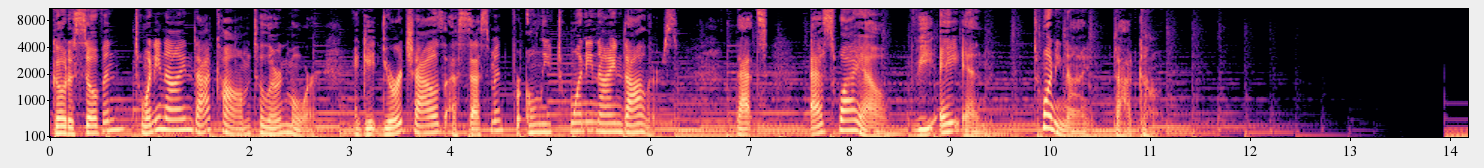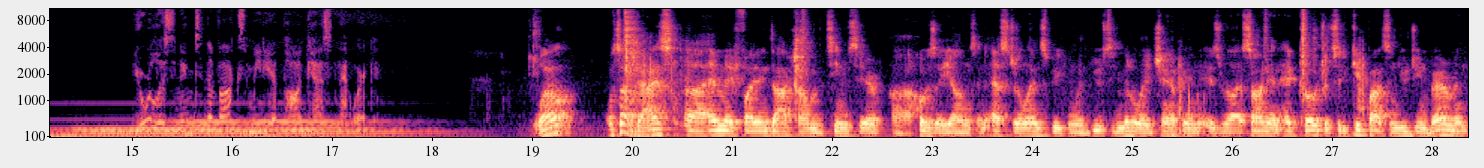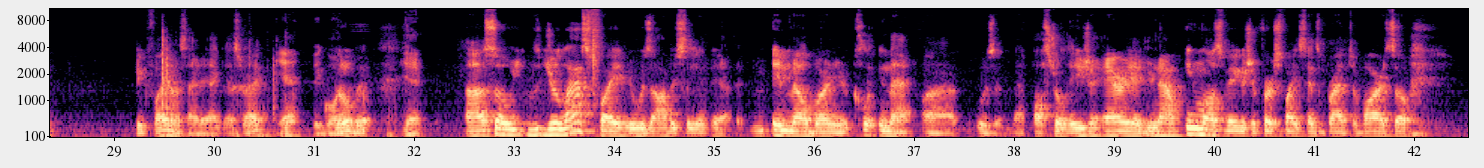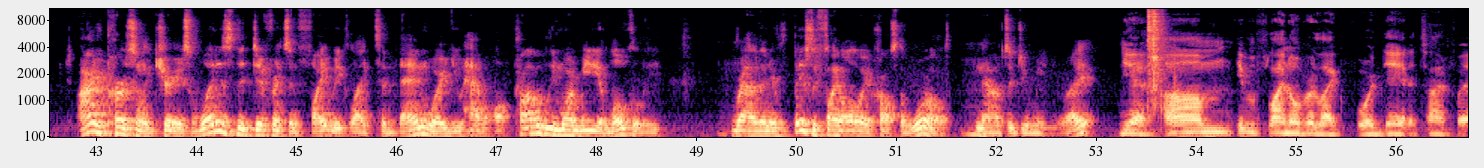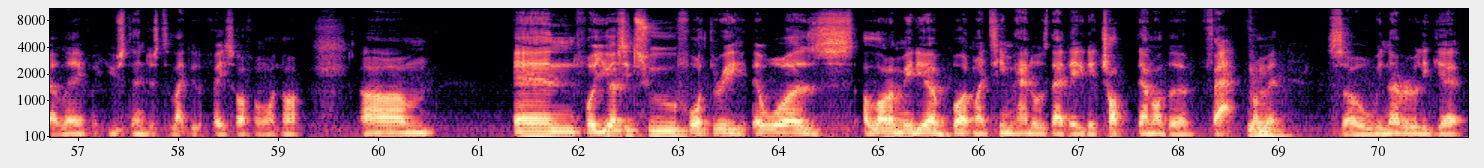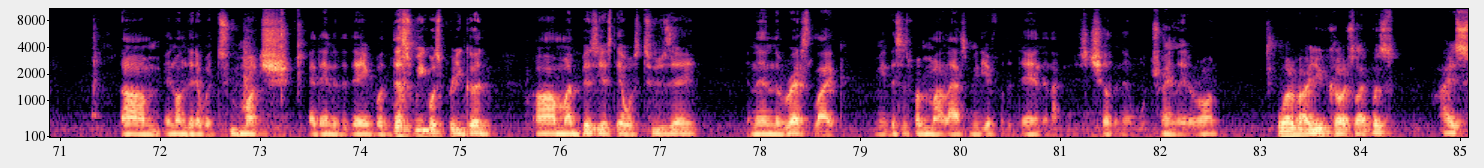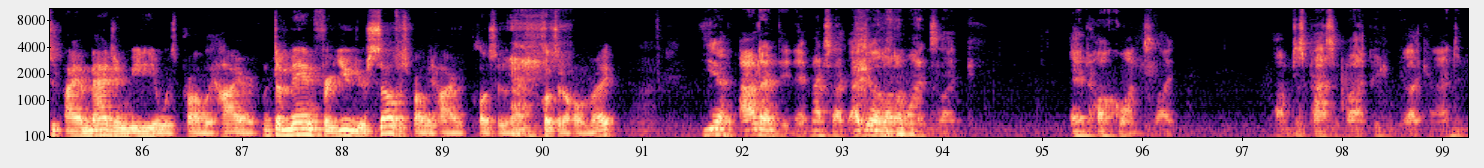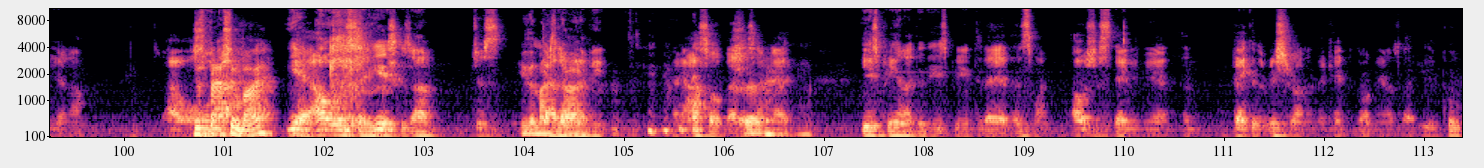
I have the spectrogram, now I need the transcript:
Go to sylvan29.com to learn more and get your child's assessment for only $29. That's S Y L V A N 29.com. You're listening to the Vox Media Podcast Network. Well, what's up, guys? Uh, MMAfighting.com, the team's here. Uh, Jose Youngs and Esther Lin speaking with UFC middleweight champion Israel Adesanya and head coach of City Kickboxing, Eugene Bareman. Big fight on Saturday, I guess, right? Yeah, big one. A little bit. Yeah. Uh, so your last fight, it was obviously in, uh, in Melbourne. You're cl- in that uh, what was it that Australasia area. You're now in Las Vegas. Your first fight since Brad Tavares. So I'm personally curious. What is the difference in fight week like to then, where you have all, probably more media locally, rather than you're basically flying all the way across the world now to do media, right? Yeah. Um, even flying over like for a day at a time for LA, for Houston, just to like do the face off and whatnot. Um, and for UFC two four three, it was a lot of media, but my team handles that. They they chop down all the fat from Mhm. it, so we never really get um, inundated with too much at the end of the day. But this week was pretty good. Um, my busiest day was Tuesday, and then the rest, like, I mean, this is probably my last media for the day, and then I can just chill, and then we'll train later on. What about you, Coach? Like, was I assume, I imagine media was probably higher. Demand for you yourself is probably higher, closer to that, closer to home, right? Yeah, I don't do that much. Like I do a lot of ones like ad hoc ones. Like I'm just passing by, people be like, "Can I interview?" And I'm I'll, Just passing by. Yeah, I always say yes because I'm just He's a nice I don't guy. want to be an asshole about Sure. it. So I'm like, ESPN, I did ESPN today at this one. I was just standing there in back of the restaurant, and they came and got me. I was like, "Yeah, cool."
